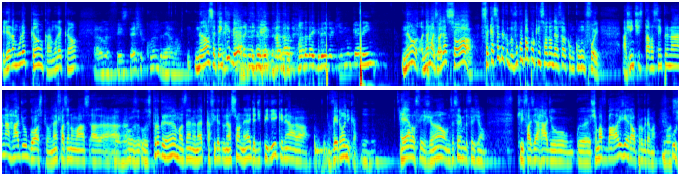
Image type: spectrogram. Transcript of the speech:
Ele era molecão, cara, molecão. Caramba, fez teste com o André, mano. Não, você tem que ver. cara que quer entrar na banda da igreja aqui não quer nem. Não, não, mas olha só. Você quer saber como? Eu vou contar um pouquinho só do André como, como foi. A gente estava sempre na, na rádio gospel, né? Fazendo umas, a- a- Aham. os, os programas, né? Na época, a filha do Nelson Ned, a de Pelique, né? A Verônica. Ela, o Feijão, não sei se você lembra do Feijão. Que fazia a rádio, eh, chamava Balaio Geral o programa. O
